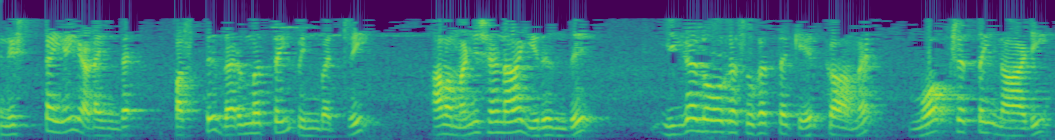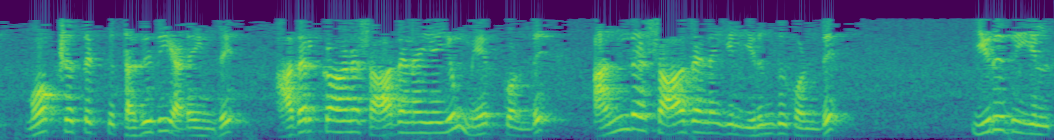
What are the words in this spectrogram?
நிஷ்டையை அடைந்த பஸ்ட் தர்மத்தை பின்பற்றி அவன் மனுஷனா இருந்து இகலோக சுகத்தை கேட்காம மோக்ஷத்தை நாடி மோக்ஷத்துக்கு தகுதி அடைந்து அதற்கான சாதனையையும் மேற்கொண்டு அந்த சாதனையில் இருந்து கொண்டு இறுதியில்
